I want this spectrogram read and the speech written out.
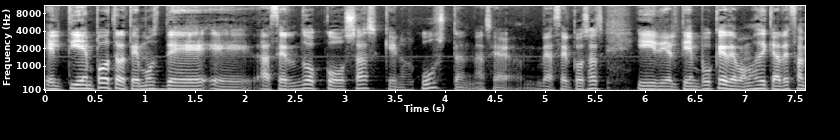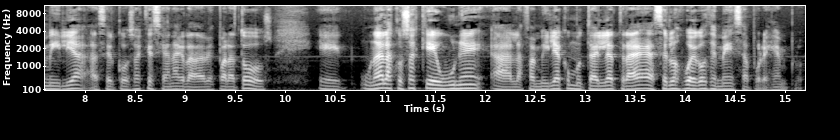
el tiempo tratemos de eh, cosas que nos gustan, o sea, de hacer cosas y el tiempo que debamos dedicar de familia a hacer cosas que sean agradables para todos. Eh, una de las cosas que une a la familia como tal y la trae a hacer los juegos de mesa, por ejemplo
